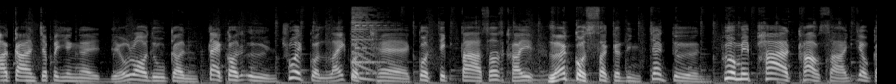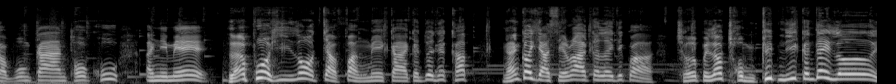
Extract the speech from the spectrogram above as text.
อาการจะเป็นยังไง เดี๋ยวรอดูกัน แต่ก่อนอื่นช่วยกดไลค์ กดแชร์ กดติดตามซับสไครต์และกดสั่นกระดิ่งแจ้งเตือน เพื่อไม่พลาดข่าวสารเกี่ยวกับวงการโทคุอนิเมะและพวกฮีโร่จากฝั่งอเมริกากันด้วยนะครับ งั้นก็อย่าเสียเวลากันเลยดีกว่า เชิญไปแล้วชมคลิปนี้กันได้เลย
